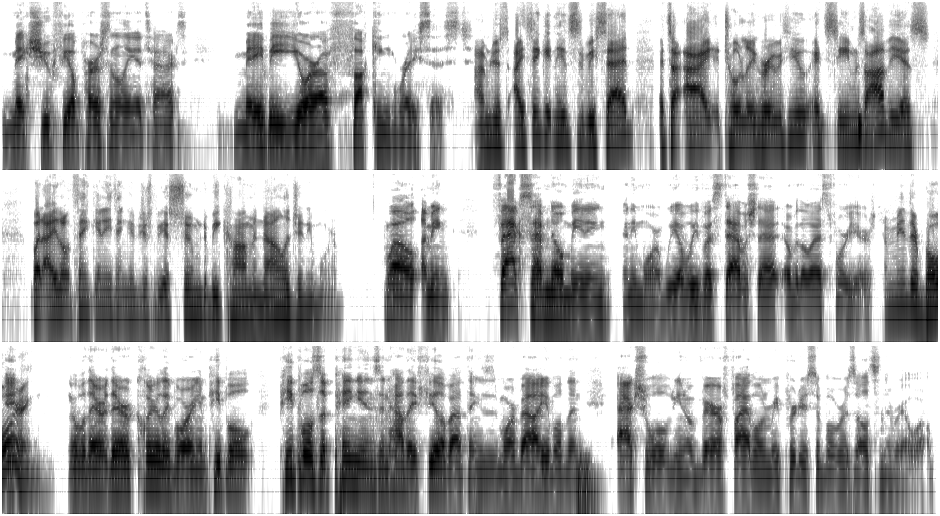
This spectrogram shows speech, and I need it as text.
makes you feel personally attacked, maybe you're a fucking racist. I'm just, I think it needs to be said. It's, a, I totally agree with you. It seems obvious, but I don't think anything can just be assumed to be common knowledge anymore. Well, I mean, facts have no meaning anymore. We we've established that over the last four years. I mean, they're boring. Well, they're they're clearly boring, and people people's opinions and how they feel about things is more valuable than actual, you know, verifiable and reproducible results in the real world.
